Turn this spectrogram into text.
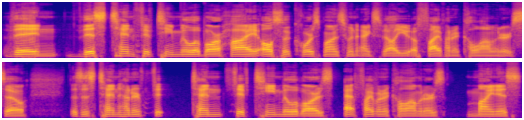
then this 1015 millibar high also corresponds to an x value of 500 kilometers. So this is 10, 1015 millibars at 500 kilometers minus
